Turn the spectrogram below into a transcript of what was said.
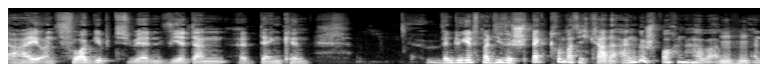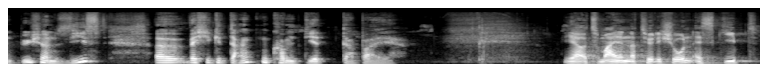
AI uns vorgibt, werden wir dann äh, denken wenn du jetzt mal dieses Spektrum, was ich gerade angesprochen habe, an, mhm. an Büchern siehst, äh, welche Gedanken kommen dir dabei? Ja, zum einen natürlich schon, es gibt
